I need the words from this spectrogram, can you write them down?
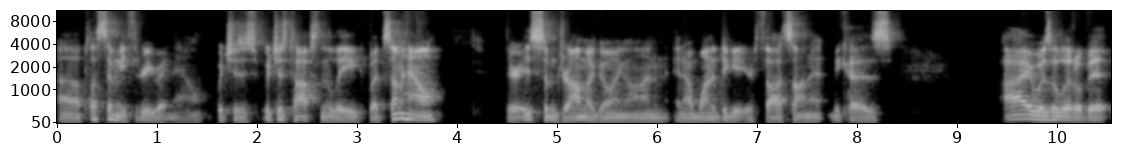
uh, plus 73 right now, which is which is tops in the league. But somehow there is some drama going on, and I wanted to get your thoughts on it because I was a little bit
